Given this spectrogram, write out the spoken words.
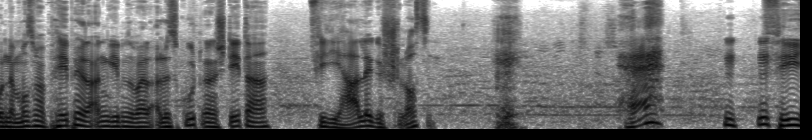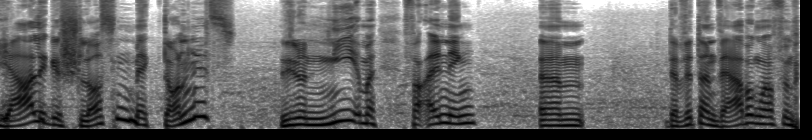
Und dann muss man PayPal angeben, soweit alles gut. Und dann steht da, Filiale geschlossen. Hä? Filiale geschlossen? McDonalds? Das noch nie immer. Vor allen Dingen, ähm, da wird dann Werbung auf dem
